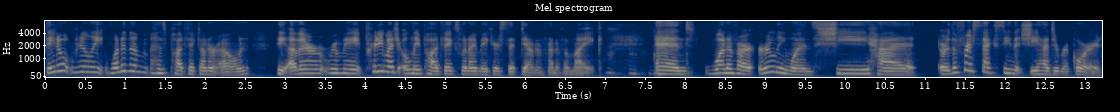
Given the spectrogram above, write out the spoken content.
they don't really one of them has podfic on her own. The other roommate pretty much only podfics when I make her sit down in front of a mic. Mm-hmm. And one of our early ones, she had or the first sex scene that she had to record,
